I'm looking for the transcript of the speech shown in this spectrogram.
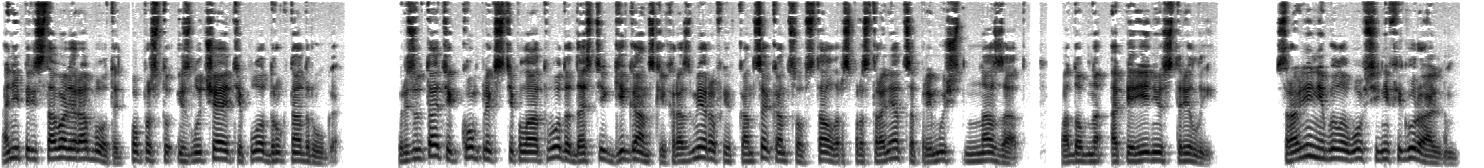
они переставали работать, попросту излучая тепло друг на друга. В результате комплекс теплоотвода достиг гигантских размеров и в конце концов стал распространяться преимущественно назад, подобно оперению стрелы. Сравнение было вовсе не фигуральным.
